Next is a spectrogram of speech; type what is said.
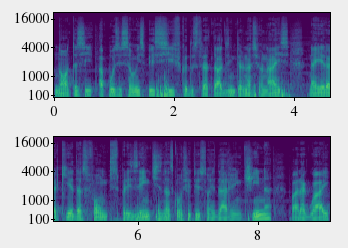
nota-se a posição específica dos tratados internacionais na hierarquia das fontes presentes nas constituições da Argentina, Paraguai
